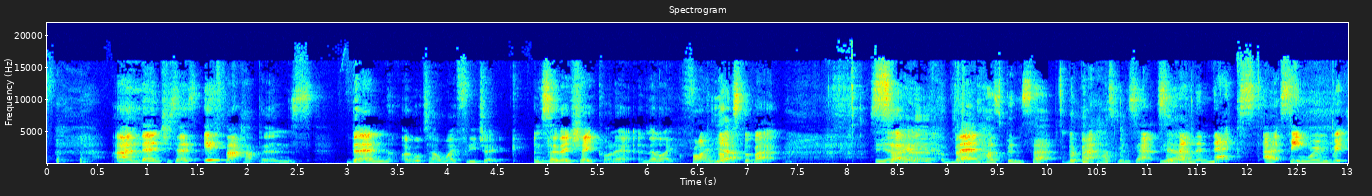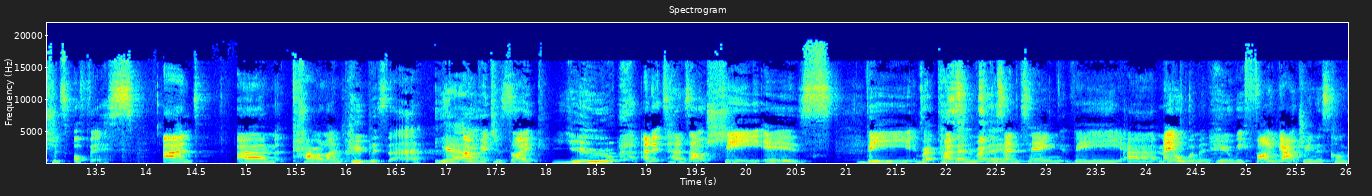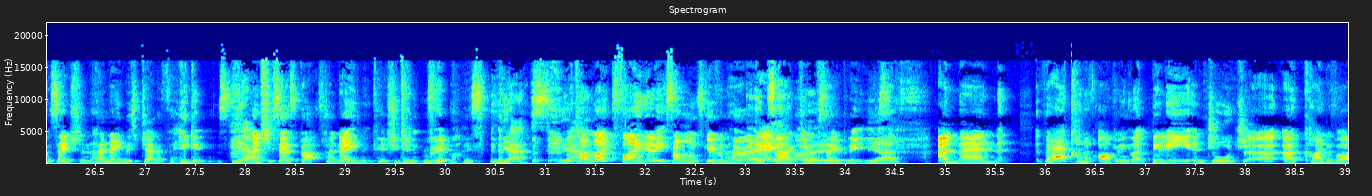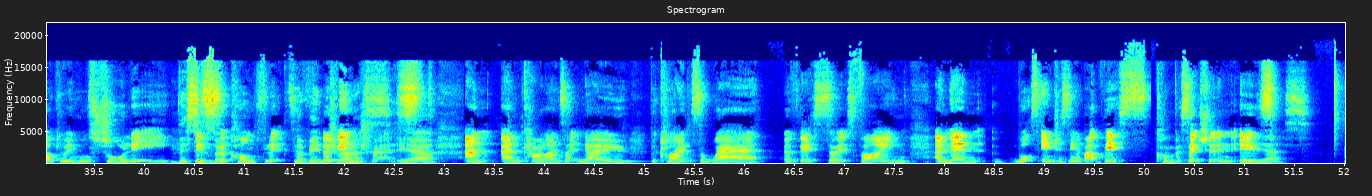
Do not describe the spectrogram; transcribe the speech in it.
And then she says, if that happens, then I will tell my flea joke. And so they shake on it, and they're like, fine, that's Yeah. the bet. Yeah, So bet then has been set. the bet has been set. So Yeah. then the next uh, scene, we're in Richard's office, and um, Caroline Poop is there. Yeah. And Richard's like, you? And it turns out she is the person Representing. representing the uh, mail woman who we find out during this conversation her name is Jennifer Higgins. Yeah. And she says that's her name in case you didn't realise it. Yes, Which. I'm like, finally someone's given her a name. Exactly. I'm so pleased. Yeah. And then they're kind of arguing, like Billy and Georgia are kind of arguing, well, surely This this, is is, a- conflict of, of interest. interest. Yeah. And and Caroline's like, no, the client's aware of this, so it's fine. And then what's interesting about this conversation is Yes.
